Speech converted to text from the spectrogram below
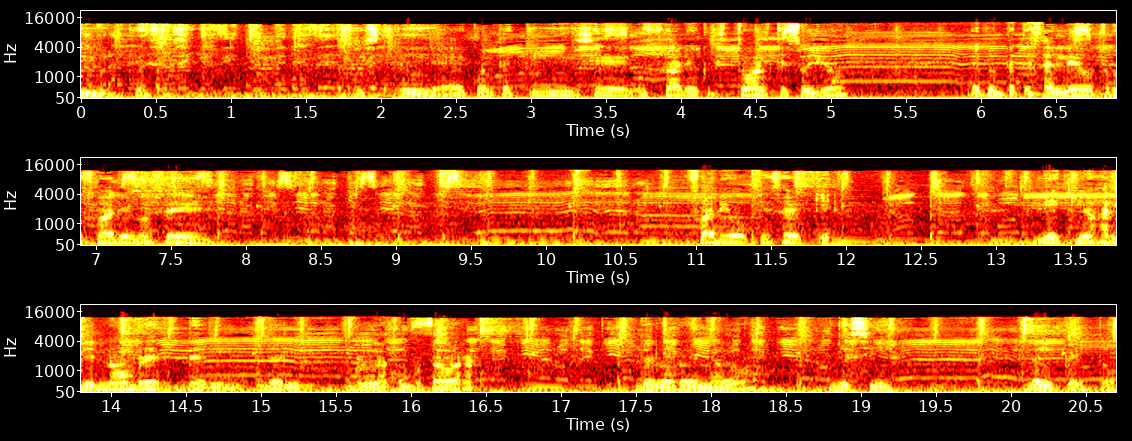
y pues así. Este hay cuenta aquí dice usuario Cristóbal que soy yo. Hay cuenta que sale otro usuario no sé. Usuario quién sabe quién. Y aquí va a salir el nombre del, del, de la computadora del ordenador y así. La IP y todo.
